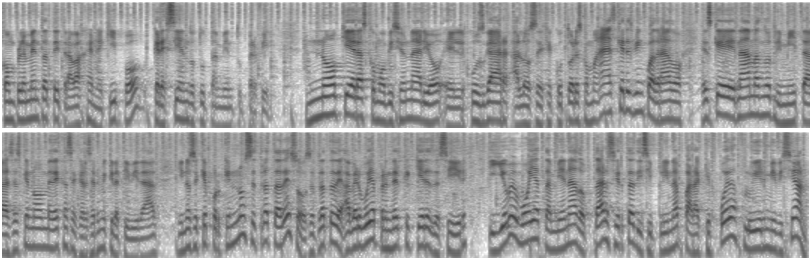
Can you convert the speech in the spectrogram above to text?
complementate y trabaja en equipo, creciendo tú también tu perfil. No quieras como visionario el juzgar a los ejecutores como, ah, es que eres bien cuadrado, es que nada más nos limitas, es que no me dejas ejercer mi creatividad y no sé qué, porque no se trata de eso, se trata de, a ver, voy a aprender qué quieres decir y yo me voy a también adoptar cierta disciplina para que pueda fluir mi visión.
